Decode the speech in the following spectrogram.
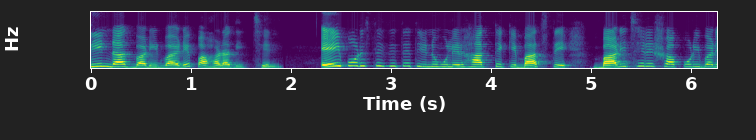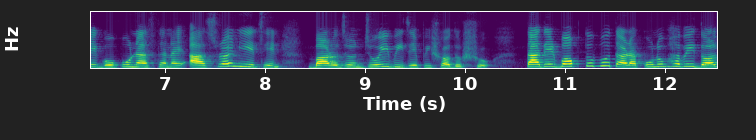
দিনরাত বাড়ির বাইরে পাহারা দিচ্ছেন। এই পরিস্থিতিতে তৃণমূলের হাত থেকে বাঁচতে, বাড়ি ছেড়ে সপরিবারে গোপন আস্থানায় আশ্রয় নিয়েছেন বারো জন জয়ী বিজেপি সদস্য। তাদের বক্তব্য তারা কোনোভাবেই দল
